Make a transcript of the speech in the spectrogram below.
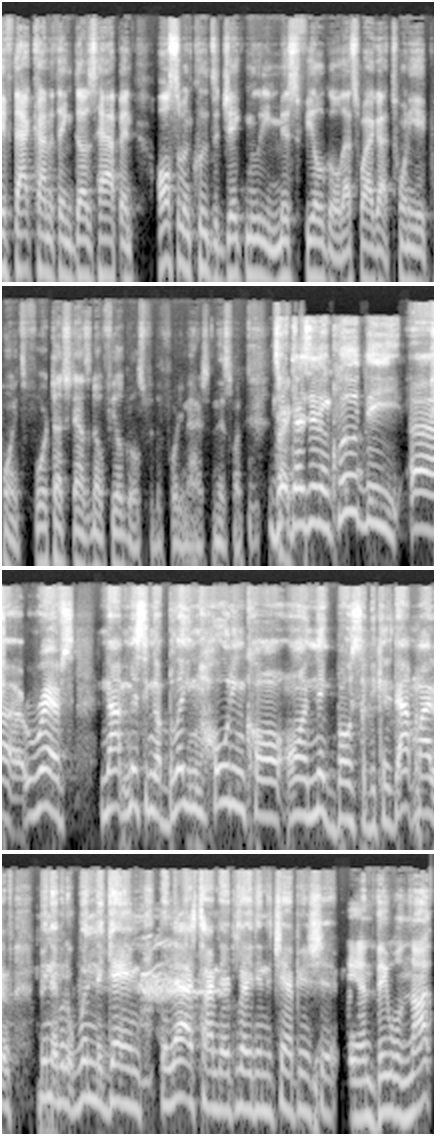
if that kind of thing does happen. Also includes a Jake Moody missed field goal. That's why I got 28 points, four touchdowns, no field goals for the 49ers in this one. Sorry. Does it include the uh, refs not missing a blatant holding call on Nick Bosa because that might have been able to win the game the last time they played in the championship? And they will not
